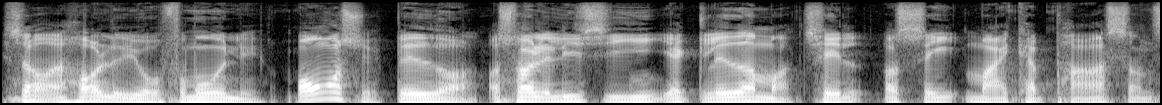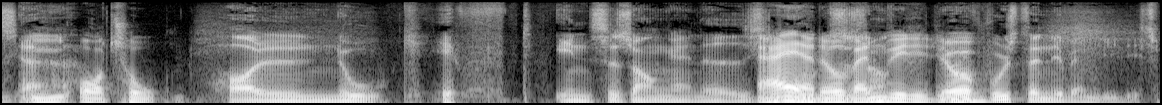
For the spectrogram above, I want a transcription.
så er holdet jo formodentlig også bedre. Og så vil jeg lige sige, at jeg glæder mig til at se Micah Parsons ja. i år to hold nu kæft, en sæson han havde. Ja, ja, det var sæson. vanvittigt. Det var fuldstændig vanvittigt.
